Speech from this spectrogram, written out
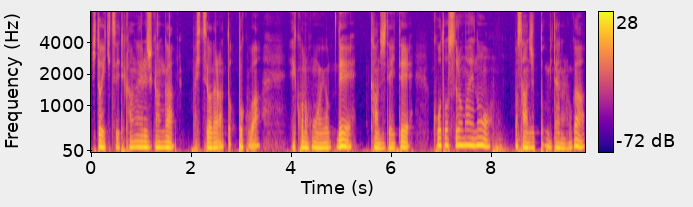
一息ついて考える時間が必要だなと僕はこの本を読んで感じていて行動する前の30分みたいなのが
